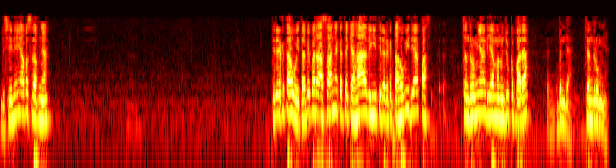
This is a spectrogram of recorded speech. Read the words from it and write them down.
Di sini apa sebabnya? Tidak diketahui, tapi pada asalnya ketika hadhi tidak diketahui dia pas cenderungnya dia menunjuk kepada benda, cenderungnya.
